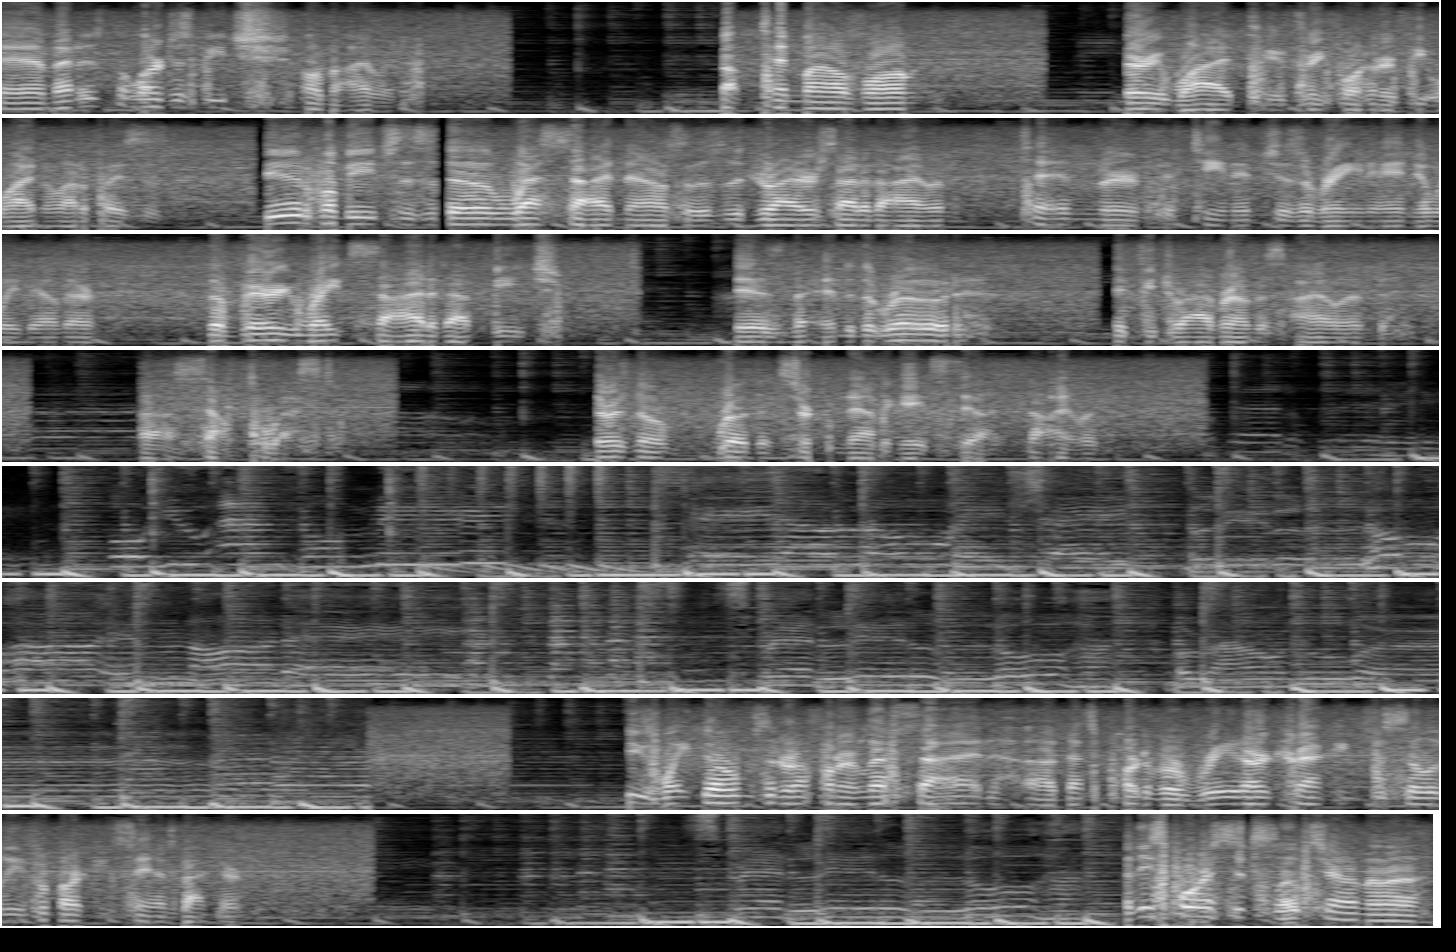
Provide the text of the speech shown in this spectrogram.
And that is the largest beach on the island. About 10 miles long, very wide too, three, 400 feet wide in a lot of places. Beautiful beach, this is the west side now, so this is the drier side of the island. 10 or 15 inches of rain annually down there. The very right side of that beach is the end of the road if you drive around this island uh, south to west. There is no road that circumnavigates the, the island. White domes that are up on our left side, uh, that's part of a radar tracking facility for Barking Sands back there. Spread a little aloha. And these forested slopes here on the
